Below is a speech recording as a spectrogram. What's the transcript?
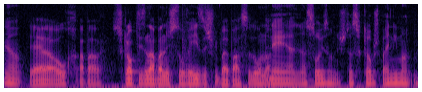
Ja. Ja, ja, auch. Aber ich glaube, die sind aber nicht so riesig wie bei Barcelona. Nee, das sowieso nicht. Das glaube ich bei niemandem.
